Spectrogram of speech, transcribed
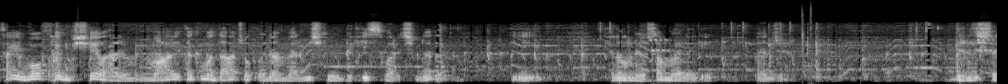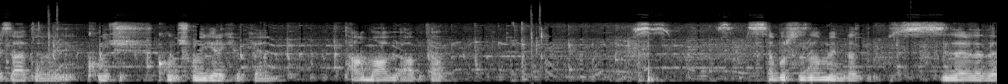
Sanki Wolf'ta bir şey var. Mavi takıma daha çok önem vermiş gibi bir his var içimde de. İyi. Yanılmıyorsam öyle değil bence. Dirilişte zaten hani konuş konuşmaya gerek yok yani. Tamam abi abi tamam. S- sabırsızlanmayın biraz. Sizlerle de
